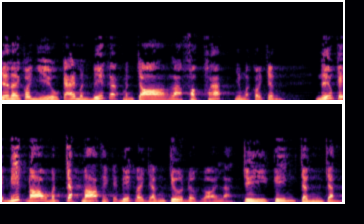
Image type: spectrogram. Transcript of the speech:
Cho nên có nhiều cái mình biết á Mình cho là Phật Pháp Nhưng mà coi chừng Nếu cái biết đó mà mình chấp nó Thì cái biết đó vẫn chưa được gọi là Tri kiến chân chánh.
